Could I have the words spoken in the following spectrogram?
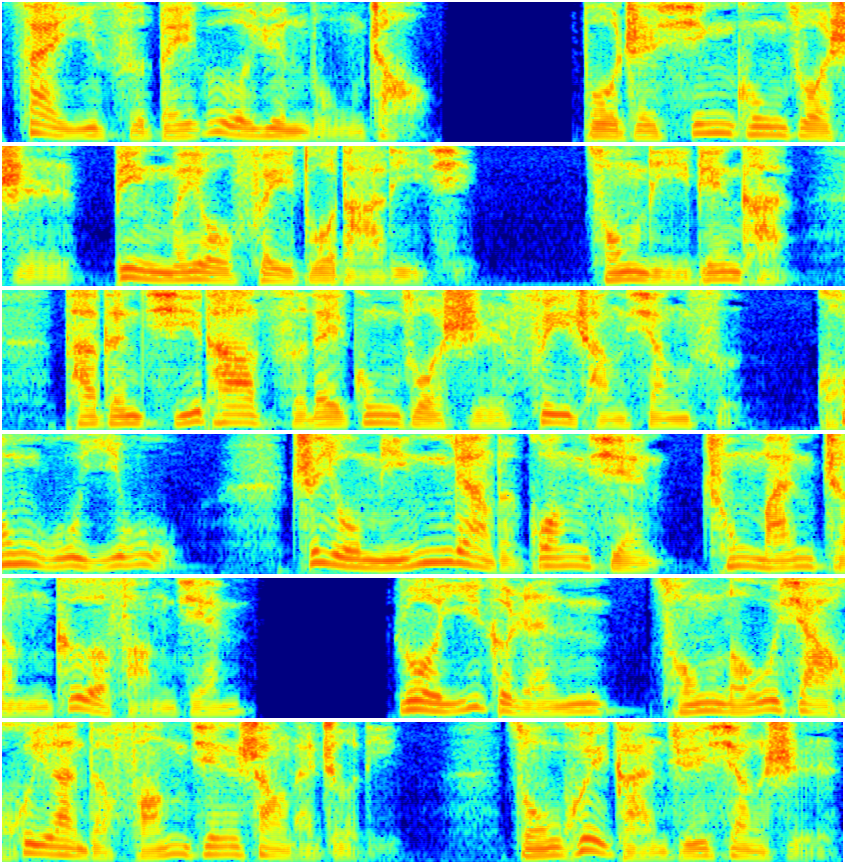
再一次被厄运笼罩。布置新工作室并没有费多大力气。从里边看，它跟其他此类工作室非常相似，空无一物，只有明亮的光线充满整个房间。若一个人从楼下灰暗的房间上来这里，总会感觉像是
